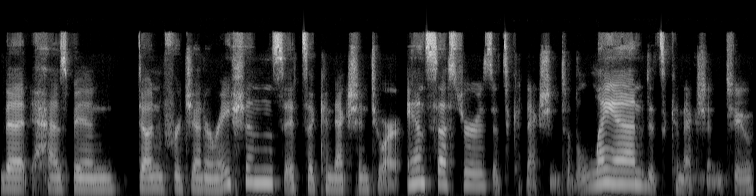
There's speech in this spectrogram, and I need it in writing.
that has been done for generations. It's a connection to our ancestors, it's a connection to the land, it's a connection to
